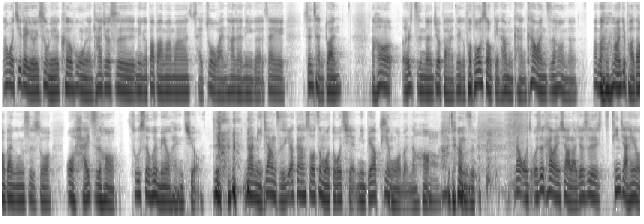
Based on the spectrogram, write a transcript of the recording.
然后我记得有一次我们的客户呢，他就是那个爸爸妈妈才做完他的那个在生产端，然后儿子呢就把那个 proposal 给他们看，看完之后呢。爸爸妈妈就跑到我办公室说：“我孩子哈出社会没有很久，那你这样子要跟他收这么多钱，你不要骗我们了哈，这样子。那我我是开玩笑啦，就是听起来很有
